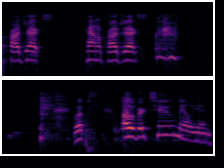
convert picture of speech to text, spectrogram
projects, panel projects. Whoops, over two million.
